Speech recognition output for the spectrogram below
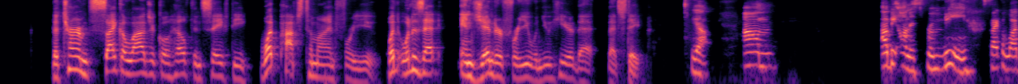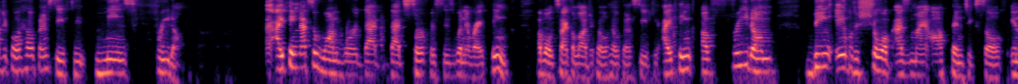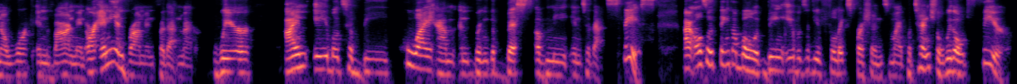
the term psychological health and safety, what pops to mind for you? What what does that engender for you when you hear that that statement? Yeah. Um, I'll be honest, for me, psychological health and safety means freedom. I think that's the one word that that surfaces whenever I think about psychological health and safety. I think of freedom being able to show up as my authentic self in a work environment or any environment for that matter, where I'm able to be who I am and bring the best of me into that space. I also think about being able to give full expression to my potential without fear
